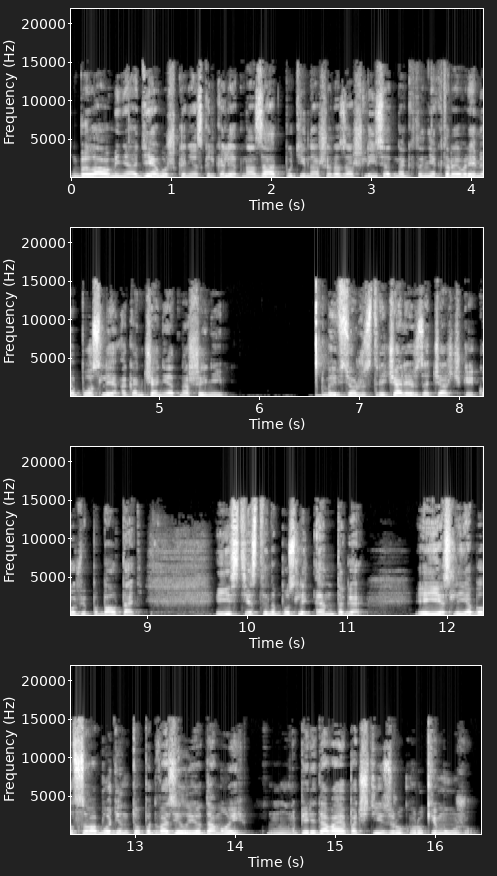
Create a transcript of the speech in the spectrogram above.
Была у меня девушка несколько лет назад, пути наши разошлись, однако некоторое время после окончания отношений мы все же встречались за чашечкой кофе поболтать. Естественно, после Энтога и если я был свободен, то подвозил ее домой, передавая почти из рук в руки мужу.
